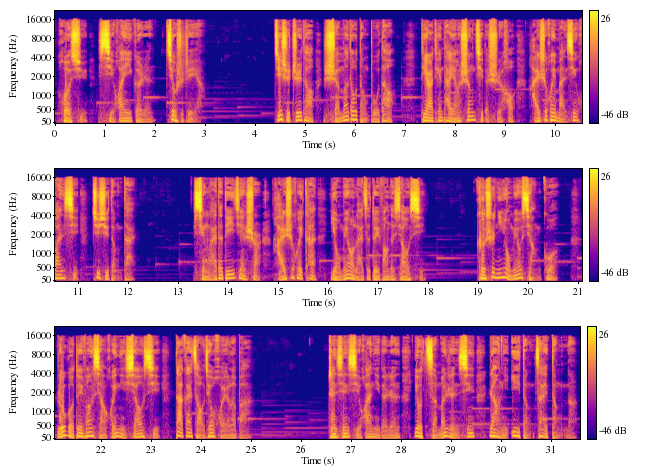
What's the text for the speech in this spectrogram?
或许喜欢一个人就是这样。即使知道什么都等不到，第二天太阳升起的时候，还是会满心欢喜继续等待。醒来的第一件事儿，还是会看有没有来自对方的消息。可是你有没有想过，如果对方想回你消息，大概早就回了吧？真心喜欢你的人，又怎么忍心让你一等再等呢？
